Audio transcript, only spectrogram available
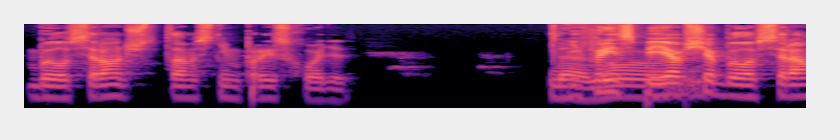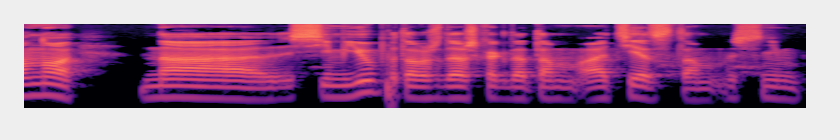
было все равно, что там с ним происходит. Да, и в принципе, ну, и вообще было все равно на семью, потому что даже когда там отец там с ним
